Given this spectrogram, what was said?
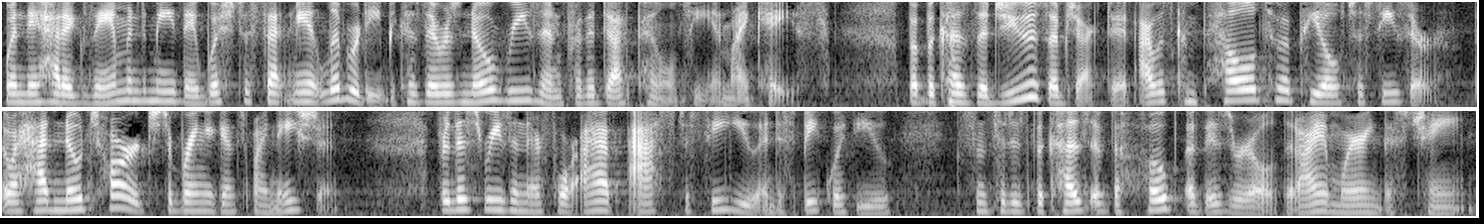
When they had examined me, they wished to set me at liberty because there was no reason for the death penalty in my case. But because the Jews objected, I was compelled to appeal to Caesar, though I had no charge to bring against my nation. For this reason, therefore, I have asked to see you and to speak with you, since it is because of the hope of Israel that I am wearing this chain.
